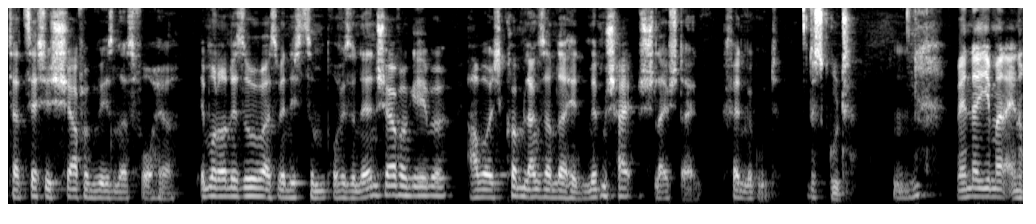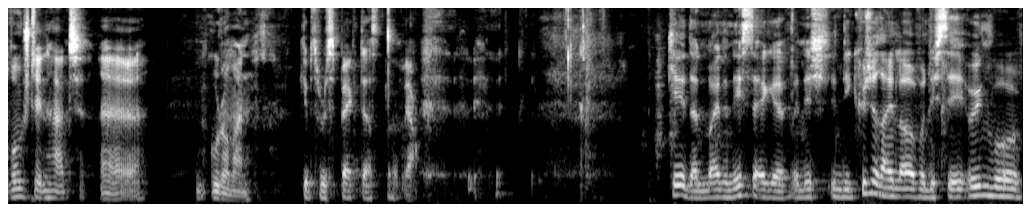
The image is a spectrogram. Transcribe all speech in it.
tatsächlich schärfer gewesen als vorher. Immer noch nicht so, als wenn ich es zum professionellen Schärfer gebe, aber ich komme langsam dahin mit dem Schleifstein. Gefällt mir gut. Das ist gut. Wenn da jemand einen rumstehen hat, äh, guter Mann. Gibt's Respekt erstmal. Ja. Okay, dann meine nächste Ecke. Wenn ich in die Küche reinlaufe und ich sehe irgendwo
